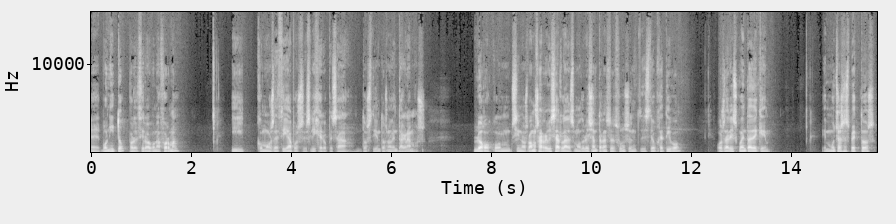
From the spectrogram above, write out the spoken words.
eh, bonito, por decirlo de alguna forma, y como os decía, pues es ligero, pesa 290 gramos. Luego, si nos vamos a revisar las Modulation Transfer Functions de este objetivo, os daréis cuenta de que en muchos aspectos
